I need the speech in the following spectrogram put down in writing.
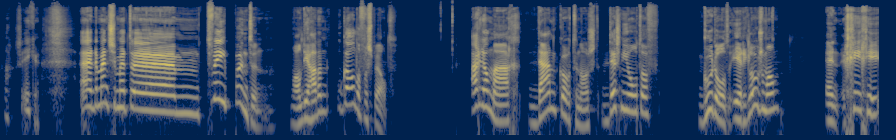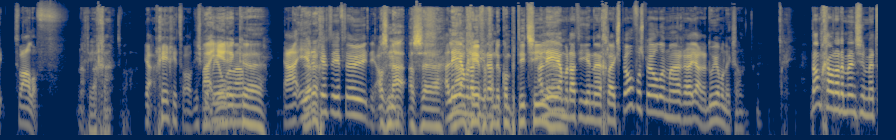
zeker. Eh, de mensen met ehm, twee punten, want die hadden Ugalde voorspeld. Arjan Maag, Daan Kortenost, Desni Olthoff, Goodold Erik Lozeman en GG12. Nou, dat ga- GG12. Ja, GG12. Die speelt Maar Erik, eh, ja, Erik heeft... heeft eh, als, na, als eh, Alleen jammer dat naamgever hij van dat- de competitie... Alleen jammer dat hij een uh, gelijk spel voorspelde, maar eh, ja, daar doe je helemaal niks aan. Dan gaan we naar de mensen met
